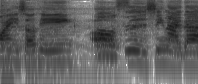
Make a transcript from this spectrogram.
欢迎收听我是新来的，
